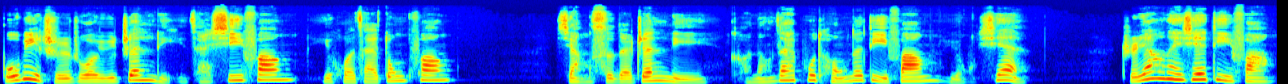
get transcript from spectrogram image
不必执着于真理在西方亦或在东方。相似的真理可能在不同的地方涌现，只要那些地方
